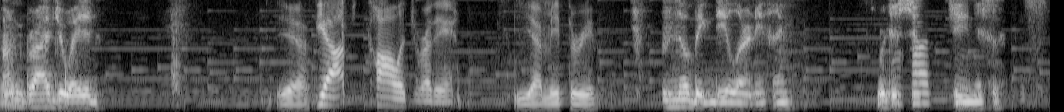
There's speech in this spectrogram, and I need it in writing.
I'm graduated. yeah, Yeah, I'm in college already. yeah. Me three. No big deal or anything. We're just super not geniuses.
